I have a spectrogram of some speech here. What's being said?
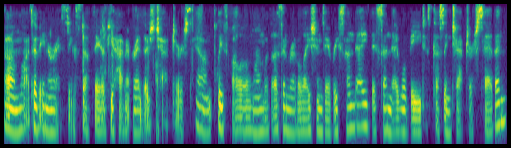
um, lots of interesting stuff there. If you haven't read those chapters, um, please follow along with us in Revelations every Sunday. This Sunday we'll be discussing chapter 7.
